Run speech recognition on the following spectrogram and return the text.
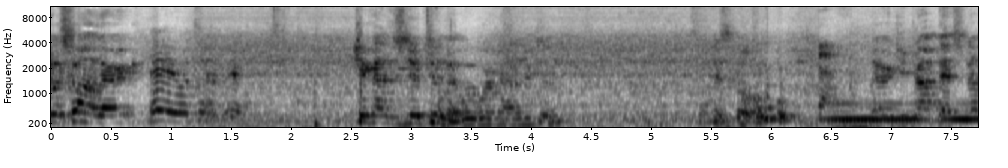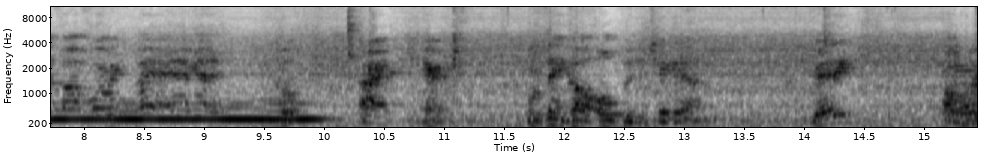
What's going on, Larry? Hey, what's up, Yeah. Check out this new tune, man. We're working on a new tune. That's cool. Larry, did you drop that stuff off for me? Oh, yeah, yeah, I got it. Cool. All right, here. Little thing called Open. Check it out. Ready? All right.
